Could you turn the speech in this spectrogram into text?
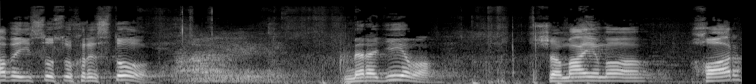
Слава Ісусу Христу! Ми радіємо, що маємо хор,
